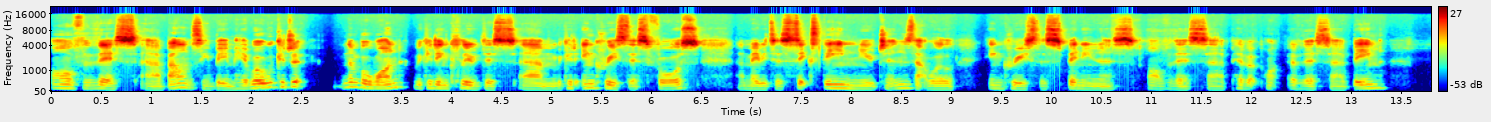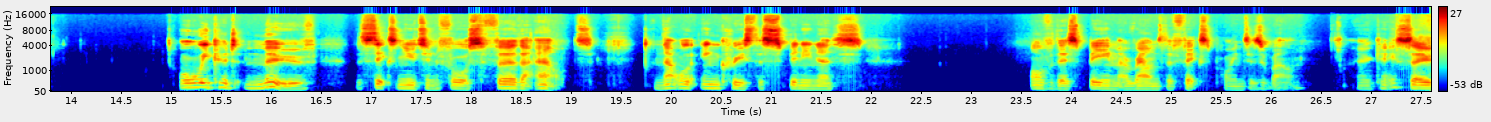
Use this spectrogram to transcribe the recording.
of this uh, balancing beam here? Well, we could number one, we could include this. Um, we could increase this force, uh, maybe to 16 newtons. That will increase the spinniness of this uh, pivot point of this uh, beam. Or we could move the 6 Newton force further out, and that will increase the spinniness of this beam around the fixed point as well. Okay, so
